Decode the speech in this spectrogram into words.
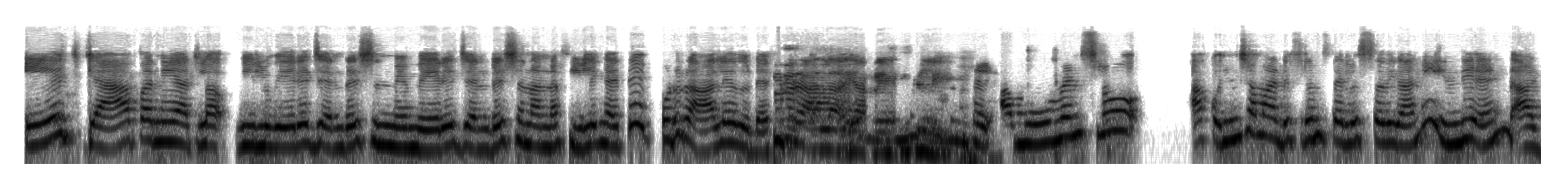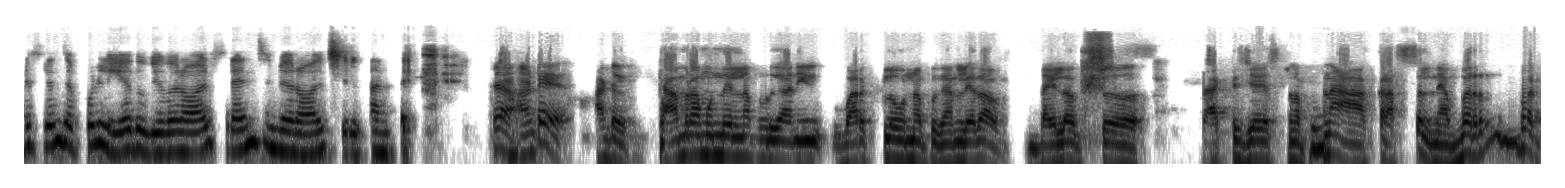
age gap అని అట్లా వీళ్ళు వేరే జనరేషన్ మేము వేరే జనరేషన్ అన్న ఫీలింగ్ అయితే ఎప్పుడు రాలేదు. ఆ మూమెంట్స్లో ఆ కొంచెం ఆ డిఫరెన్స్ తెలుస్తుంది కానీ ఇన్ ది ఎండ్ ఆ డిఫరెన్స్ ఎప్పుడు లేదు. We were all friends and we were all chill అంతే. అంటే అంటే కెమెరా ముందు వెళ్ళినప్పుడు కానీ వర్క్లో ఉన్నప్పుడు కానీ లేదా డైలాగ్స్ ప్రాక్టీస్ చేస్తున్నప్పుడు నా అక్కడ అస్సలు నెవర్ బట్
